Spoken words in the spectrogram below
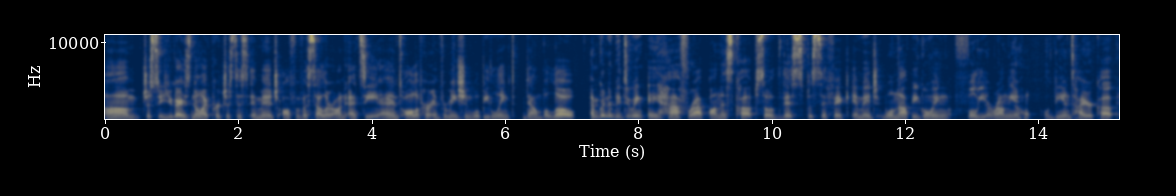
Um, just so you guys know, I purchased this image off of a seller on Etsy and all of her information will be linked down below. I'm going to be doing a half wrap on this cup. So this specific image will not be going fully around the, the entire cup.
